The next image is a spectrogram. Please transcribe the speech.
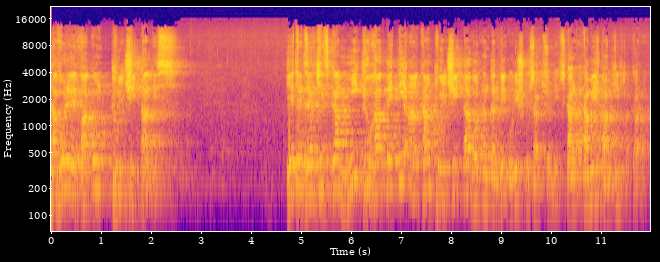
Նա որևէ վակում թույլ չի տալիս։ Եթե ձերքից կա մի գյուղապետի անգամ թույլ չի տա, որ ընտրվի ուրիշ կուսակցությունից, կամ իր կամքին հակառակ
